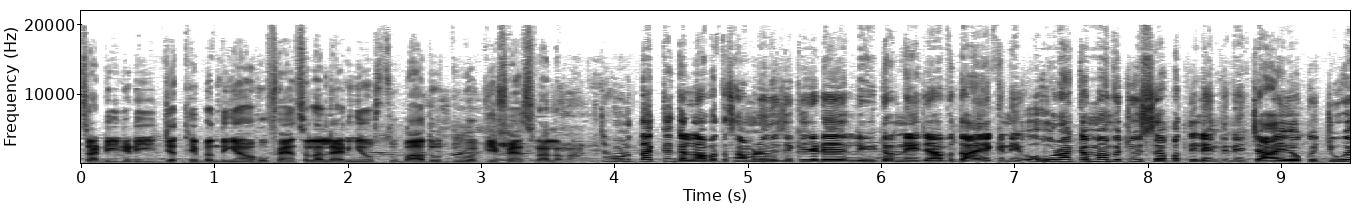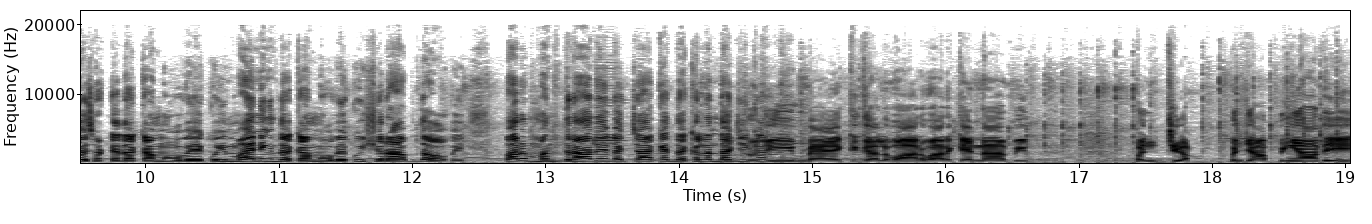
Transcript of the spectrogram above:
ਸਾਡੀ ਜਿਹੜੀ ਜਥੇਬੰਦੀਆਂ ਉਹ ਫੈਸਲਾ ਲੈਣੀਆਂ, ਉਸ ਤੋਂ ਬਾਅਦ ਉਦੋਂ ਅੱਗੇ ਫੈਸਲਾ ਲਵਾਂਗੇ। ਹੁਣ ਤੱਕ ਗੱਲਾਂ ਬਾਤਾਂ ਸਾਹਮਣੇ ਹੁੰਦੀ ਸੀ ਕਿ ਜਿਹੜੇ ਲੀਡਰ ਨੇ ਜਾਂ ਵਿਧਾਇਕ ਨੇ, ਉਹ ਹੋਰਾਂ ਕੰਮਾਂ ਵਿੱਚੋਂ ਹਿੱਸਾ ਪੱਤੀ ਲੈਂਦੇ ਨੇ, ਚਾਹੇ ਉਹ ਕੋਈ ਜੂਏ ਸੱਟੇ ਦਾ ਕੰਮ ਹੋਵੇ, ਕੋਈ ਮਾਈਨਿੰਗ ਦਾ ਕੰਮ ਹੋਵੇ, ਕੋਈ ਸ਼ਰਾਬ ਦਾ ਹੋਵੇ, ਪਰ ਮੰਦਰਾਂ ਦੇ ਵਿੱਚ ਆ ਕੇ ਦਖਲਅੰਦਾਜ਼ੀ ਦੇਖੋ ਕਰਨੀ ਜੀ ਮੈਂ ਇੱਕ ਗੱਲ ਵਾਰ-ਵਾਰ ਕਹਿਣਾ ਵੀ ਪੰਜਾਬ ਪੰਜਾਬੀਆਂ ਦੇ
